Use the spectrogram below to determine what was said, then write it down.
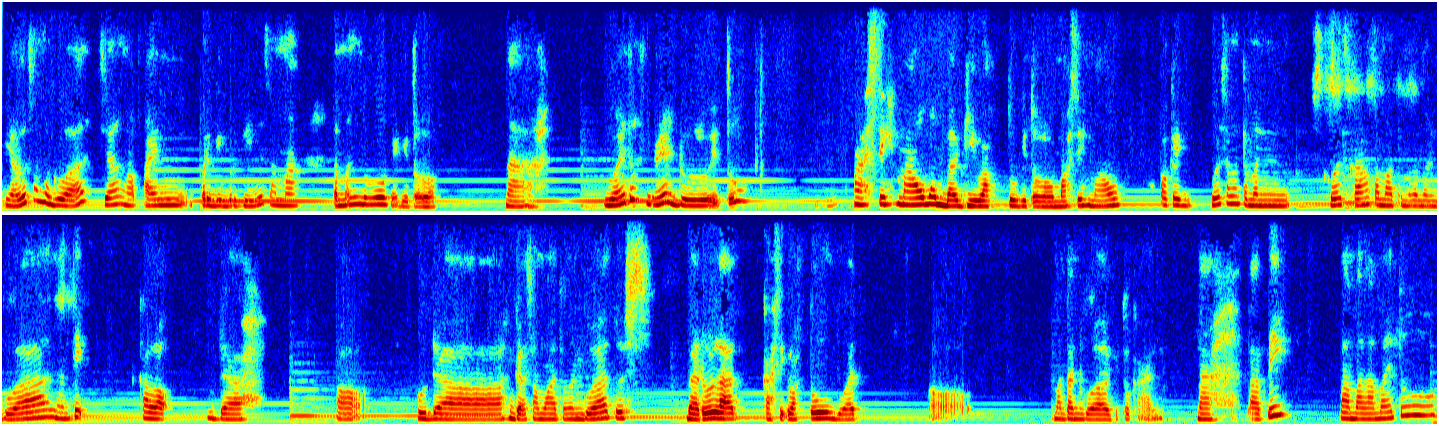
ya lu sama gua aja ngapain pergi perginya sama temen lu kayak gitu loh. Nah gua itu sebenarnya dulu itu masih mau membagi waktu gitu loh masih mau oke okay, gue sama temen gue sekarang sama teman-teman gue nanti kalau udah uh, udah nggak sama teman gue terus barulah kasih waktu buat uh, mantan gue gitu kan. Nah tapi lama-lama itu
